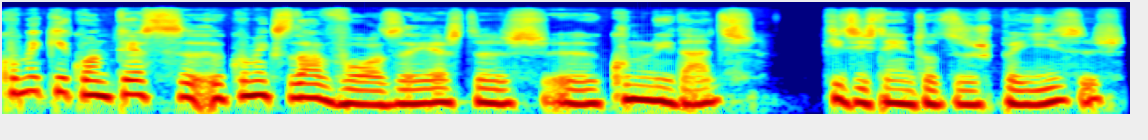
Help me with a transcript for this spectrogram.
como é que acontece, como é que se dá voz a estas comunidades que existem em todos os países?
